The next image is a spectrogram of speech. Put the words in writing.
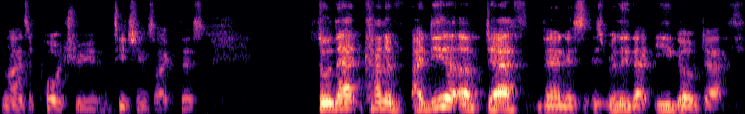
lines of poetry and teachings like this. So that kind of idea of death then is, is really that ego death.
